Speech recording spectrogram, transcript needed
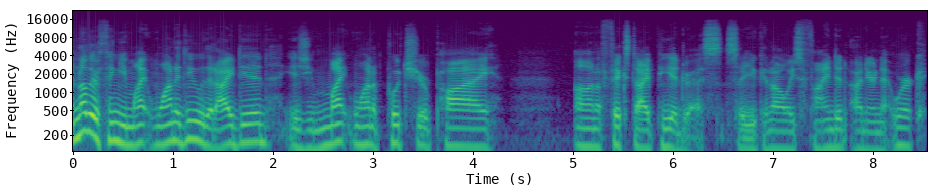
Another thing you might want to do that I did is you might want to put your Pi on a fixed IP address so you can always find it on your network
